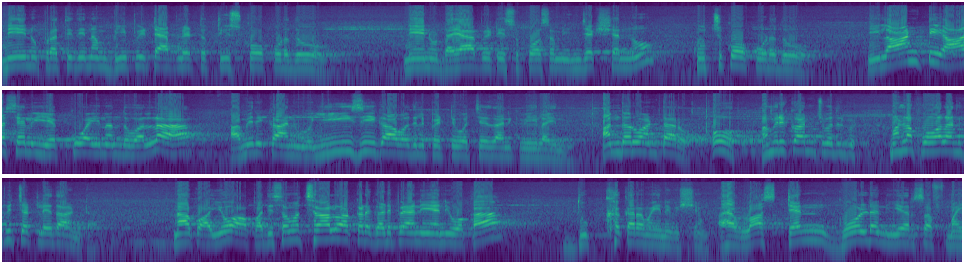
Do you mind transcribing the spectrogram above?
నేను ప్రతిదినం బీపీ ట్యాబ్లెట్ తీసుకోకూడదు. నేను డయాబెటీస్ కోసం ఇంజెక్షన్ను కుచ్చుకోకూడదు ఇలాంటి ఆశలు ఎక్కువైనందువల్ల అమెరికాను ఈజీగా వదిలిపెట్టి వచ్చేదానికి వీలైంది. అందరూ అంటారు ఓ అమెరికా నుంచి వదిలిపెట్టి మళ్ళీ పోవాలనిపించట్లేదా అంట. నాకు అయ్యో ఆ పది సంవత్సరాలు అక్కడ గడిపాని అని ఒక దుఃఖకరమైన విషయం. I have lost ten golden years of my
